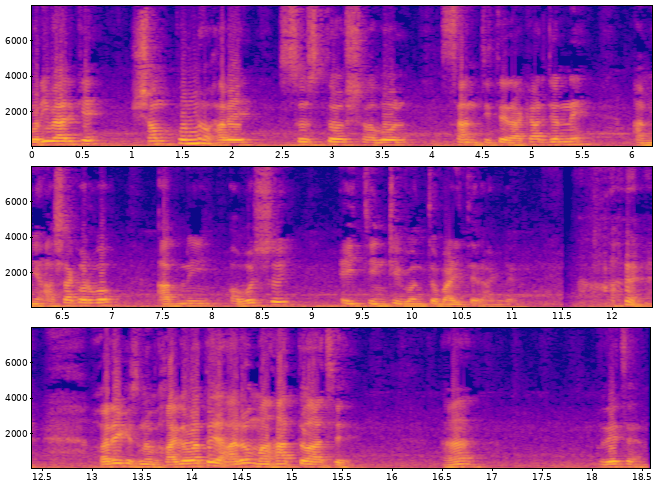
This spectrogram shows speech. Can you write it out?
পরিবারকে সম্পূর্ণভাবে সুস্থ, সবল, শান্তিতে রাখার জন্যে আমি আশা করব আপনি অবশ্যই এই তিনটি গ্রন্থ বাড়িতে রাখবেন। হরে কৃষ্ণ, ভাগবতে আরও মাহাত্ম আছে। হ্যাঁ? বুঝেছেন?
